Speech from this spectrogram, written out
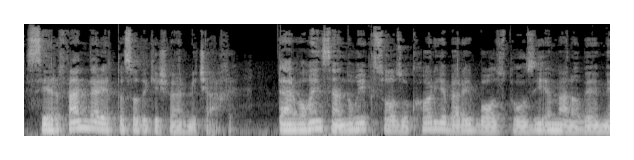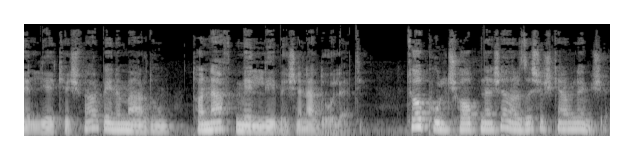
صرفا در اقتصاد کشور میچرخه. در واقع این صندوق یک سازوکاریه برای بازتوزیع منابع ملی کشور بین مردم تا نفت ملی بشه نه دولتی. تا پول چاپ نشه ارزشش کم نمیشه.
